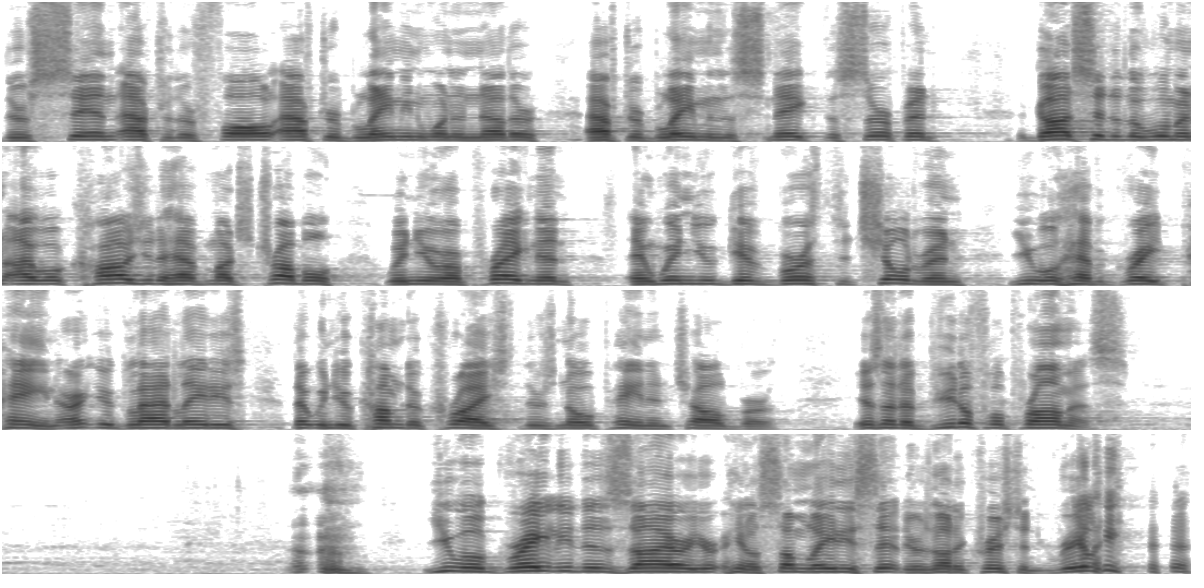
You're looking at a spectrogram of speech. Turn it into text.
their sin, after their fall, after blaming one another, after blaming the snake, the serpent. God said to the woman, I will cause you to have much trouble when you are pregnant, and when you give birth to children, you will have great pain. Aren't you glad, ladies, that when you come to Christ, there's no pain in childbirth? Isn't that a beautiful promise? you will greatly desire your, you know, some lady sitting there's not a Christian. Really?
